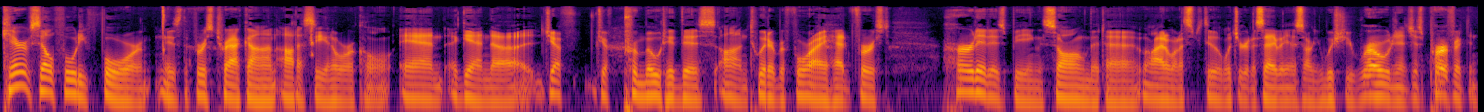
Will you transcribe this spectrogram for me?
Care of Cell 44 is the first track on Odyssey and Oracle. And again, uh, Jeff Jeff promoted this on Twitter before I had first heard it as being the song that, uh, well, I don't want to steal what you're going to say, but it's a song you wish you wrote, and it's just perfect. And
